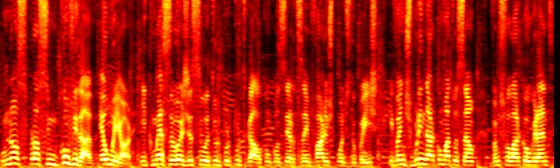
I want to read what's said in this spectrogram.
O nosso próximo convidado é o maior e começa hoje a sua tour por Portugal com concertos em vários pontos do país e vem-nos brindar com uma atuação. Vamos falar com o grande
